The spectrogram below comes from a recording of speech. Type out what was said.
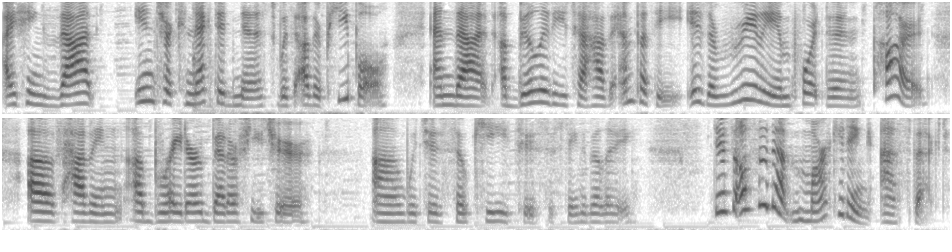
I think that interconnectedness with other people and that ability to have empathy is a really important part of having a brighter, better future, uh, which is so key to sustainability. There's also that marketing aspect,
